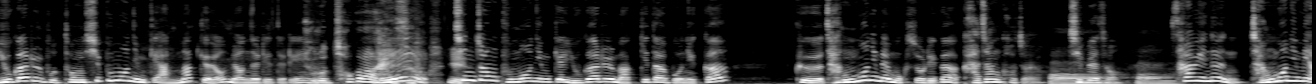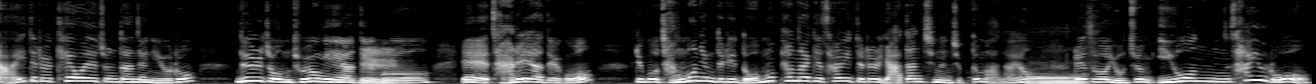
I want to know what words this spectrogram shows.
육아를 보통 시부모님께 안 맡겨요 며느리들이. 주로 처가에서 네, 예. 친정 부모님께 육아를 맡기다 보니까 그 장모님의 목소리가 가장 커져요. 어, 집에서. 어. 사위는 장모님이 아이들을 케어해 준다는 이유로 늘 좀 조용해야 되고, 예, 잘해야 되고, 그리고 장모님들이 너무 편하게 사위들을 야단치는 집도 많아요. 어. 그래서 요즘 이혼 사유로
